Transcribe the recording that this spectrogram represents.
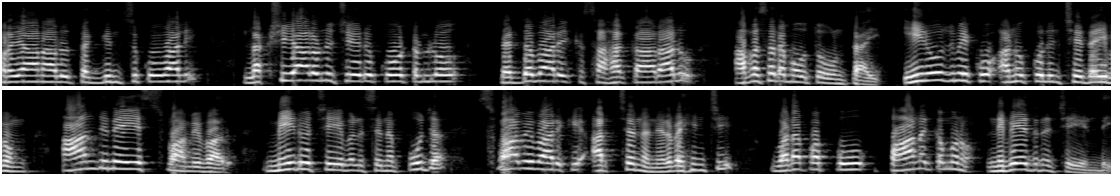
ప్రయాణాలు తగ్గించుకోవాలి. లక్ష్యాలను చేరుకోవటంలో పెద్దవారి యొక్క సహకారాలు అవసరమవుతూ ఉంటాయి. ఈరోజు మీకు అనుకూలించే దైవం ఆంజనేయ స్వామివారు. మీరు చేయవలసిన పూజ స్వామివారికి అర్చన నిర్వహించి వడపప్పు పానకమును నివేదన చేయండి.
